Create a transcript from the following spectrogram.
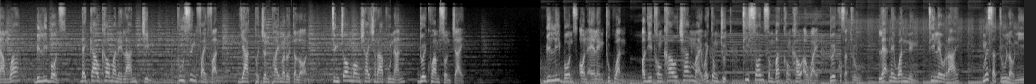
นามว่าบิลลี่บอนส์ได้ก้าวเข้ามาในร้านจิม ผู้ซึ่งใฝ่ฝัน อยากผจญภัยมาโดยตลอด จึงจ้องมองชายชราผู้นั้นด้วยความสนใจ บิลลี่โบนส์ออนแอร์แรงทุกวัน อดีตของเขาช่างหมายไว้ตรงจุดที่ซ่อนสมบัติของเขาเอาไว้ด้วยศัตรู และในวันหนึ่งที่เลวร้าย เมื่อศัตรูเหล่านี้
